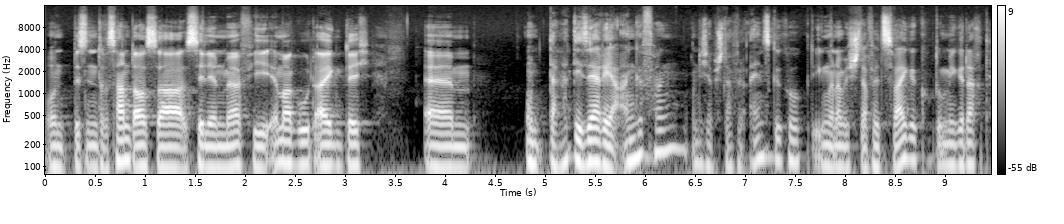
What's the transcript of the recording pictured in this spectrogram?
und ein bisschen interessant aussah. Cillian Murphy immer gut eigentlich. Ähm, und dann hat die Serie angefangen und ich habe Staffel 1 geguckt. Irgendwann habe ich Staffel 2 geguckt und mir gedacht,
